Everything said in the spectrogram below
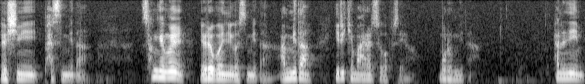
열심히 봤습니다. 성경을 여러 번 읽었습니다. 압니다. 이렇게 말할 수가 없어요. 모릅니다. 하느님,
